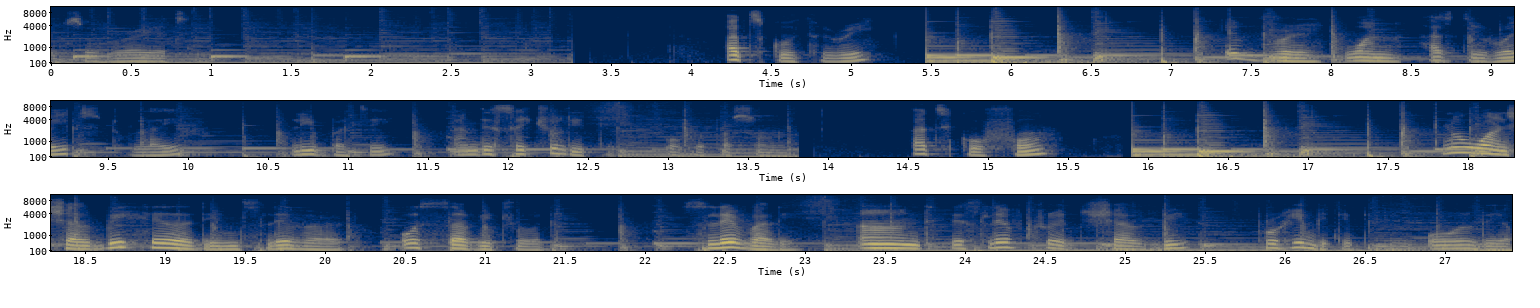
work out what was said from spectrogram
of sovereignty. Article 3 Everyone has the right to life, liberty, and the security of a person. Article 4 No one shall be held in slavery or servitude. Slavery and the slave trade shall be prohibited in all their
